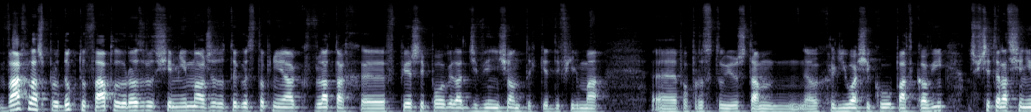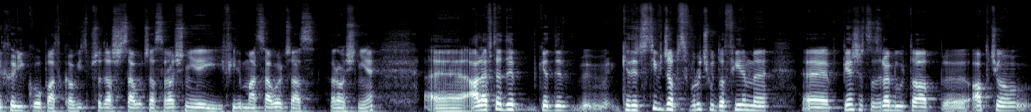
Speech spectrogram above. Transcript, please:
wachlarz produktów Apple rozrósł się niemalże do tego stopnia jak w latach, e, w pierwszej połowie lat 90., kiedy firma po prostu już tam no, chyliła się ku upadkowi. Oczywiście teraz się nie chyli ku upadkowi, sprzedaż cały czas rośnie i firma cały czas rośnie, e, ale wtedy, kiedy, kiedy Steve Jobs wrócił do firmy, e, pierwsze co zrobił to obciął,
